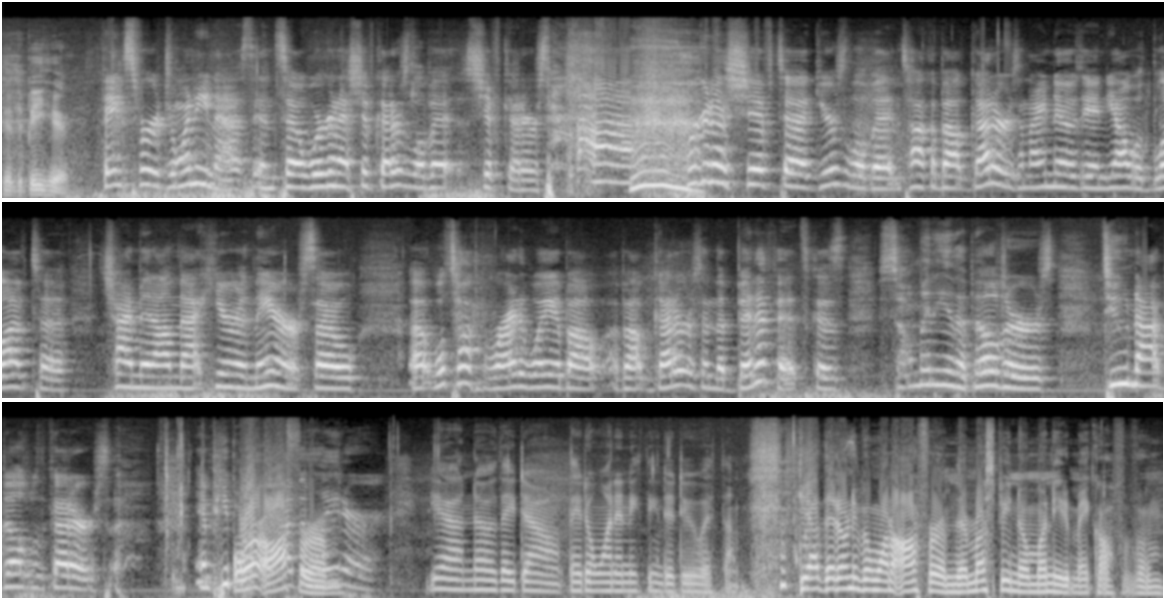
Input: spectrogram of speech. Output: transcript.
Good to be here. Thanks for joining us. And so we're gonna shift gutters a little bit. Shift gutters. we're gonna shift uh, gears a little bit and talk about gutters. And I know Danielle would love to chime in on that here and there. So uh, we'll talk right away about about gutters and the benefits because so many of the builders do not build with gutters, and people Or add offer them 'em. later. Yeah, no, they don't. They don't want anything to do with them. yeah, they don't even want to offer them. There must be no money to make off of them.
